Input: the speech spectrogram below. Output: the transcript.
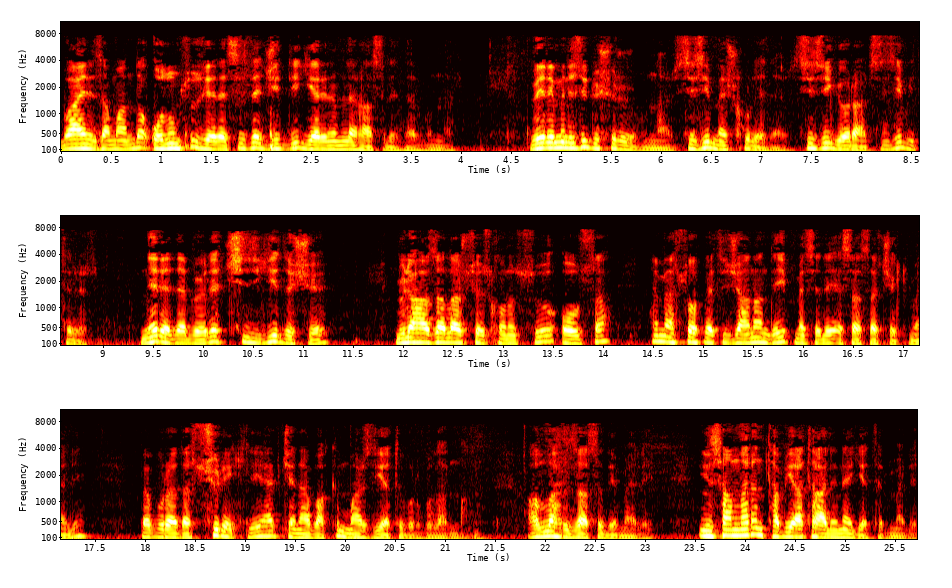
Bu aynı zamanda olumsuz yere sizde ciddi gerilimler hasıl eder bunlar. Veriminizi düşürür bunlar. Sizi meşgul eder. Sizi yorar, sizi bitirir. Nerede böyle çizgi dışı mülahazalar söz konusu olsa hemen sohbeti canan deyip meseleyi esasa çekmeli ve burada sürekli hep Cenab-ı Hakk'ın marziyatı vurgulanmalı. Allah rızası demeli. İnsanların tabiatı haline getirmeli.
